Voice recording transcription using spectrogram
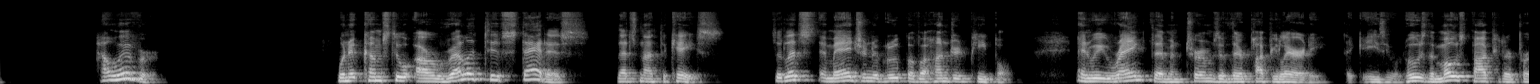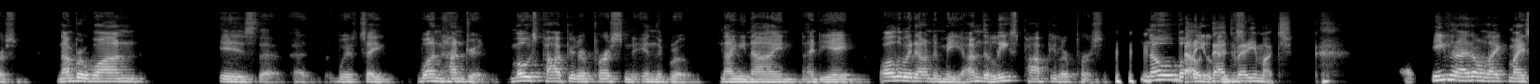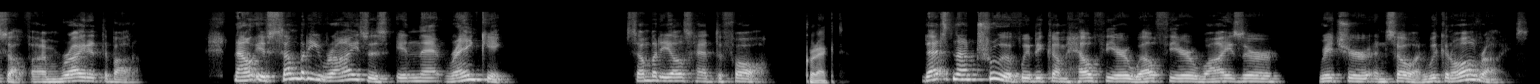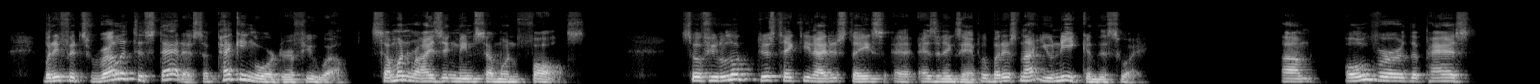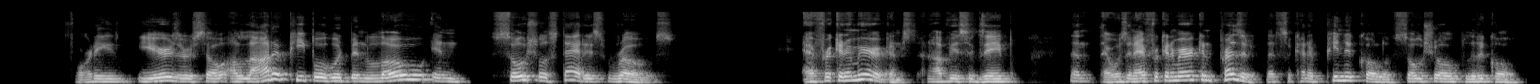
However, when it comes to our relative status, that's not the case. So let's imagine a group of 100 people and we rank them in terms of their popularity. Take an easy one. Who's the most popular person? Number one is the, uh, we'd say 100, most popular person in the group, 99, 98, all the way down to me. I'm the least popular person. Nobody Doubt that very much. Even I don't like myself. I'm right at the bottom. Now, if somebody rises in that ranking, somebody else had to fall. Correct. That's not true if we become healthier, wealthier, wiser, richer, and so on. We can all rise. But if it's relative status, a pecking order, if you will, someone rising means someone falls. So if you look, just take the United States as an example, but it's not unique in this way. Um, over the past 40 years or so, a lot of people who had been low in social status rose. African Americans, an obvious example. Then there was an African American president. That's the kind of pinnacle of social, political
